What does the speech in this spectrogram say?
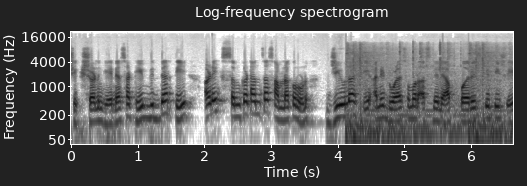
शिक्षण घेण्यासाठी विद्यार्थी अनेक संकटांचा सामना करून जीवनाशी आणि डोळ्यासमोर असलेल्या परिस्थितीशी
